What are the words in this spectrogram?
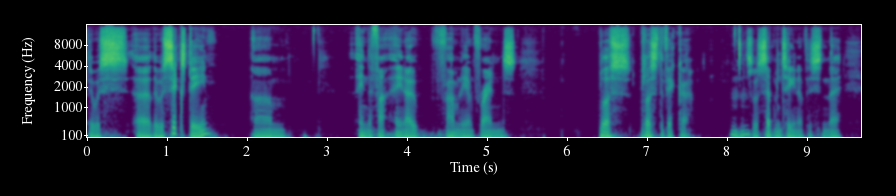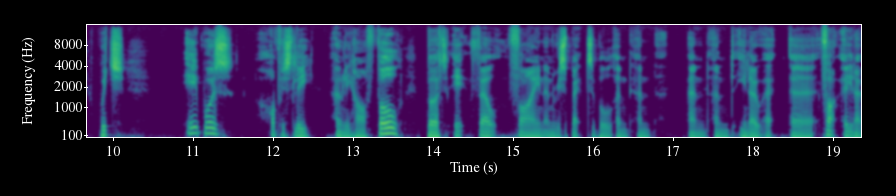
there was uh, there was sixteen, um, in the fa- you know family and friends, plus plus the vicar. Mhm. So seventeen of us in there, which it was obviously only half full, but it felt fine and respectable and and and and you know uh, uh fi- you know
